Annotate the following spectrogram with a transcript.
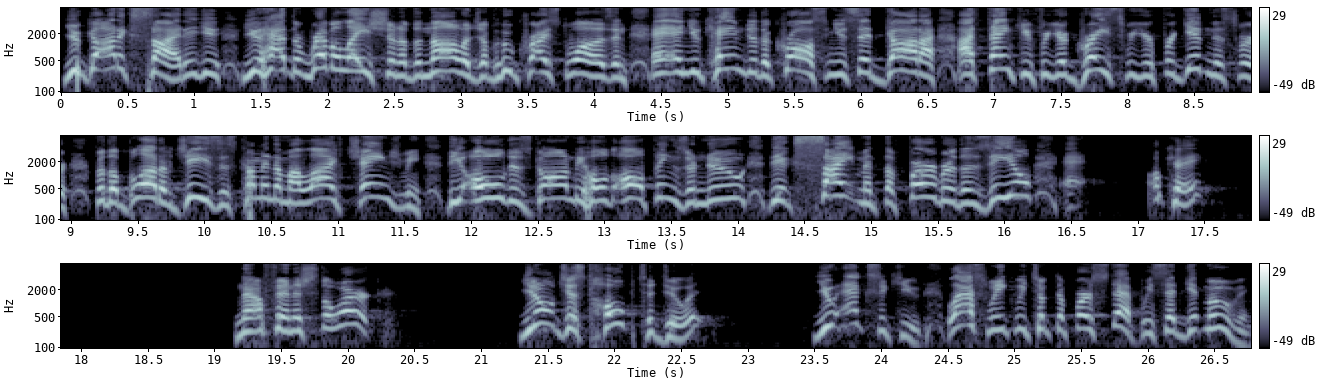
You got excited. You, you had the revelation of the knowledge of who Christ was, and, and you came to the cross and you said, God, I, I thank you for your grace, for your forgiveness, for, for the blood of Jesus. Come into my life, change me. The old is gone. Behold, all things are new. The excitement, the fervor, the zeal. Eh, okay. Now finish the work. You don't just hope to do it, you execute. Last week we took the first step. We said, get moving.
